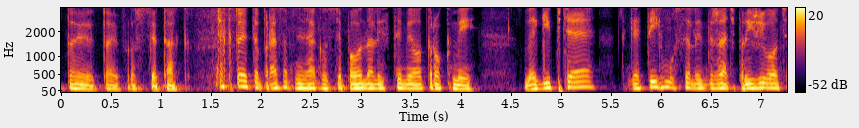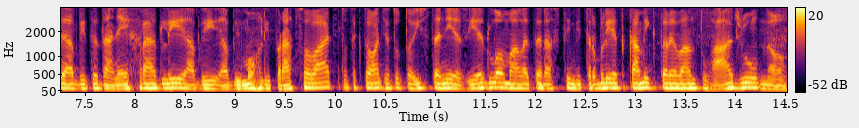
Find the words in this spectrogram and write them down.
to je, to je proste tak. Tak to je to presne, ako ste povedali s tými otrokmi v Egypte, aj tých museli držať pri živote, aby teda nechradli, aby, aby mohli pracovať. No tak to máte toto isté nie s jedlom, ale teda s tými trblietkami, ktoré vám tu hádžu. No.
